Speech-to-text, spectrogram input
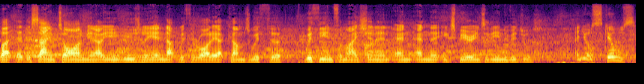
but at the same time, you know, you usually end up with the right outcomes with the with the information and, and, and the experience of the individuals. And your skills,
